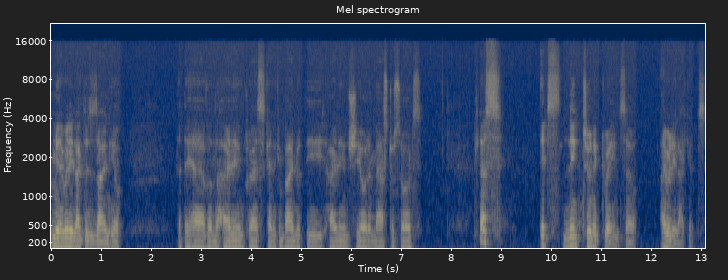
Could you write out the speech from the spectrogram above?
I mean, I really like the design here that they have on the Hylian crest, kind of combined with the Hylian shield and Master Swords. Plus, it's Link Tunic Green, so I really like it.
